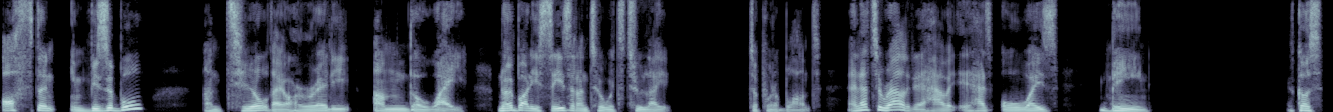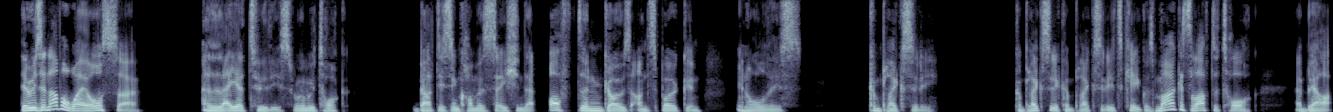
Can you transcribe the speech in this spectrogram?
often invisible until they are already underway. Nobody sees it until it's too late, to put it blunt. And that's a reality how it has always been. Because there is another way also, a layer to this when we talk about this in conversation that often goes unspoken in all this complexity. Complexity, complexity. It's key because markets love to talk about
